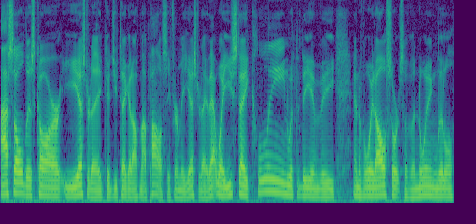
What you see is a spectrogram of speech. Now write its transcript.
I sold this car yesterday. Could you take it off my policy for me yesterday? That way, you stay clean with the DMV and avoid all sorts of annoying little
